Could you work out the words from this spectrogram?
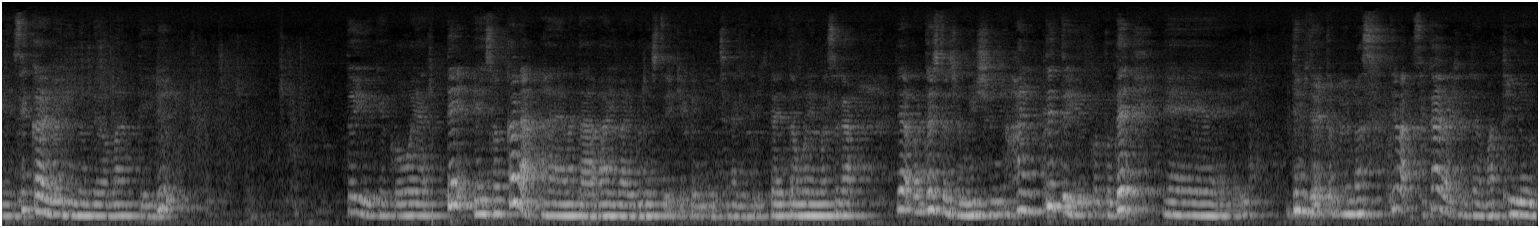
「え世界は日の出を待っている」という曲をやって、えーそこから、えまた「ワイワイブルース」という曲につなげていきたいと思いますがでは私たちも一緒に入ってということで、えー行ってみたいと思います。では「世界は日の出を待っている」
